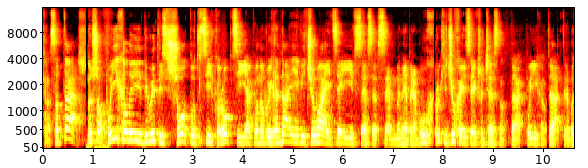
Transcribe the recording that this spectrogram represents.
Красота ж! Ну що, поїхали дивитись, що тут в цій коробці, як воно виглядає, відчувається і все-все-все. Мене прям ух, руки чухаються, якщо чесно. Так, поїхав. Так, треба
